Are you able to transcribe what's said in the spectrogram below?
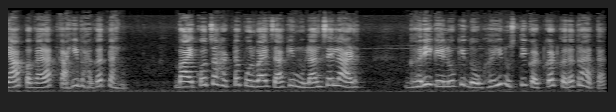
या पगारात काही भागत नाही. बायकोचा हट्ट पुरवायचा की मुलांचे लाड? घरी गेलो की दोघंही नुसती कटकट करत राहतात.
